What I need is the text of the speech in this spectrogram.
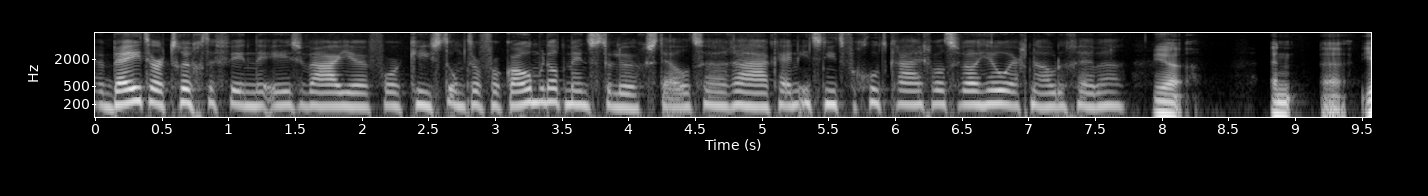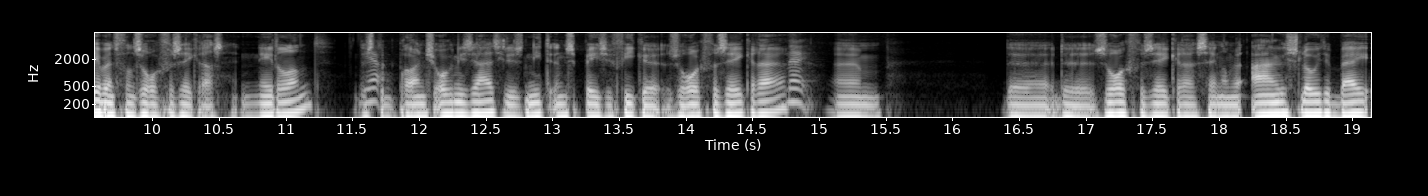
uh, beter terug te vinden is waar je voor kiest om te voorkomen dat mensen teleurgesteld uh, raken en iets niet vergoed krijgen wat ze wel heel erg nodig hebben. Ja, en jij bent van Zorgverzekeraars Nederland, dus ja. de brancheorganisatie, dus niet een specifieke zorgverzekeraar. Nee. Um, de, de zorgverzekeraars zijn dan aangesloten bij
